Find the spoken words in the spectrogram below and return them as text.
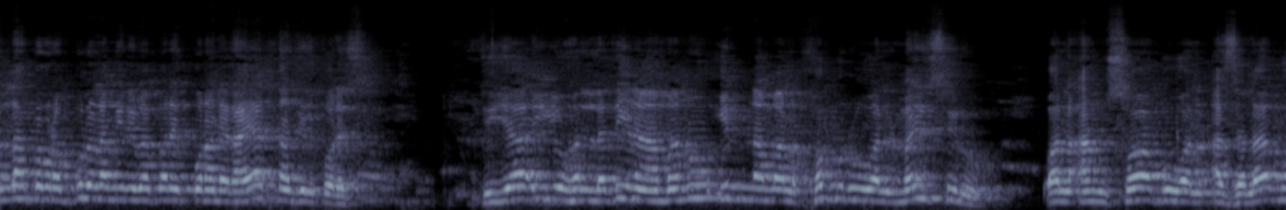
আল্লাহ রব্বুল আলমিনের ব্যাপারে কোরআনের আয়াত নাজিল করেছে। ইয়া আমানু ওয়াল মাইসিরু ওয়াল আজলামু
